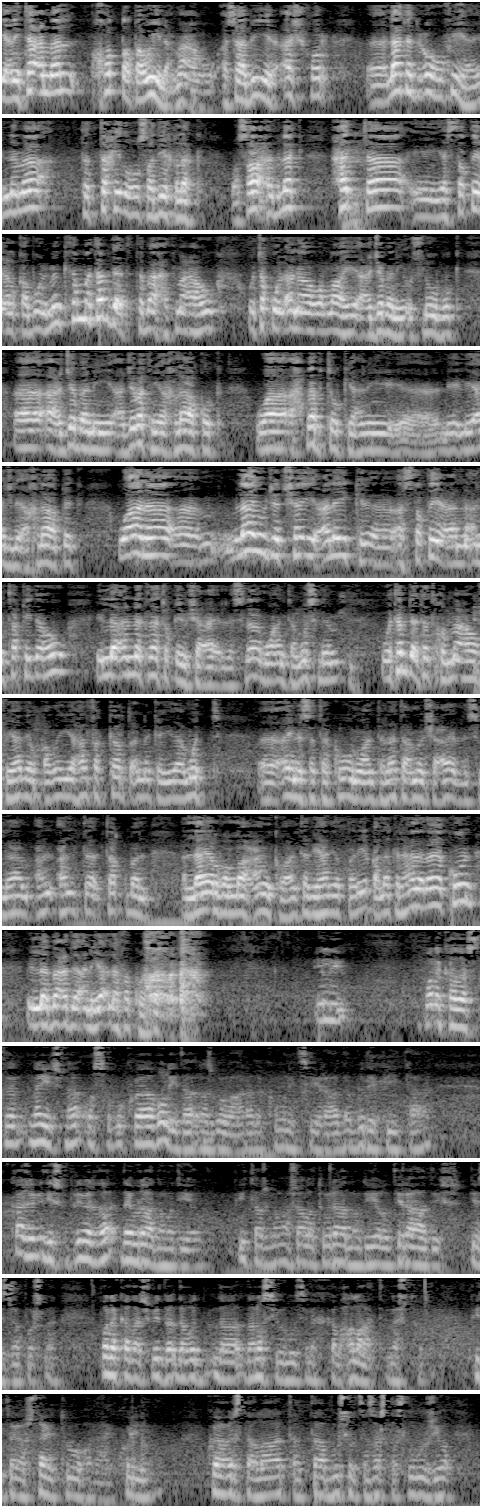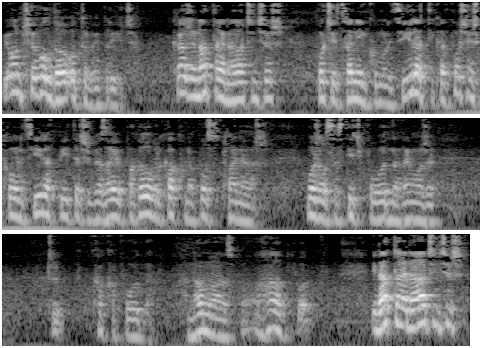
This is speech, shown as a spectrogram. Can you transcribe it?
يعني تعمل خطة طويلة معه أسابيع أشهر آه، لا تدعوه فيها إنما تتخذه صديق لك. وصاحب لك حتى يستطيع القبول منك ثم تبدأ تتباحث معه وتقول أنا والله أعجبني أسلوبك أعجبني أعجبتني أخلاقك وأحببتك يعني آه، لأجل أخلاقك وأنا آه، لا يوجد شيء عليك آه، أستطيع أن أنتقده إلا أنك لا تقيم شعائر الإسلام وأنت مسلم وتبدأ تدخل معه في هذه القضية. هل فكرت أنك إذا مت أين ستكون وأنت لا تعمل شعائر الإسلام هل, تقبل أن لا يرضى الله عنك وأنت بهذه الطريقة لكن هذا لا يكون إلا بعد أن يألفك وتألف Ili ponekada ćete naići na osobu koja voli da razgovara, da komunicira, da bude pitana. Kaže, vidiš, na primjer, da, da je u radnom odijelu. Pitaš ga, maša Allah, tu je radno odijelo, ti radiš, gdje si zapošljen. Ponekada će vidjeti da, da, da, da nosi u ruci nekakav halat, nešto. Pita ga šta je to, onaj, koji, koja vrsta alata, ta bušilica, zašto služi. I on će vol da o tome priča. Kaže, na taj način ćeš početi sa njim komunicirati. Kad počneš komunicirati, pitaš ga za pa dobro, kako na poslu klanjaš? Može li se stići povodna, ne može. Ču, kako povodna? Pa namaz, pa, aha, pa. I na taj način ćeš uh,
